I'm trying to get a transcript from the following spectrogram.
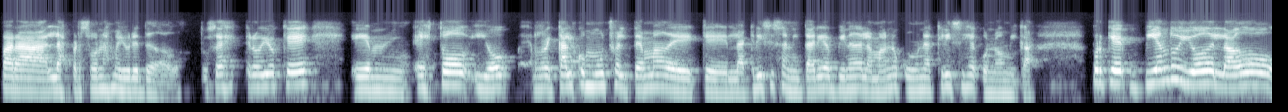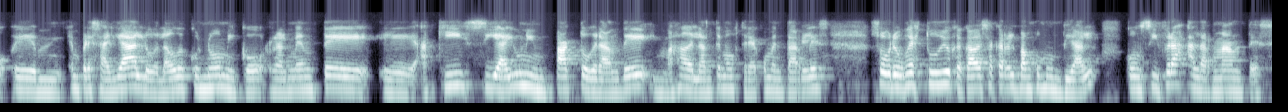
para las personas mayores de edad. Entonces, creo yo que em, esto, y yo recalco mucho el tema de que la crisis sanitaria viene de la mano con una crisis económica. Porque viendo yo del lado em, empresarial o del lado económico, realmente eh, aquí sí hay un impacto grande y más adelante me gustaría comentarles sobre un estudio que acaba de sacar el Banco Mundial con cifras alarmantes,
